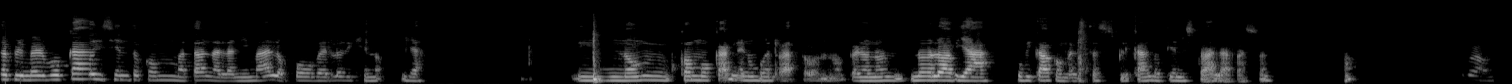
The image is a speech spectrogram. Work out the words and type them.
el primer bocado y siento cómo mataron al animal, o puedo verlo, dije, no, ya. Y no como carne en un buen rato, ¿no? Pero no, no lo había ubicado como me lo estás explicando, tienes toda la razón. Wow.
